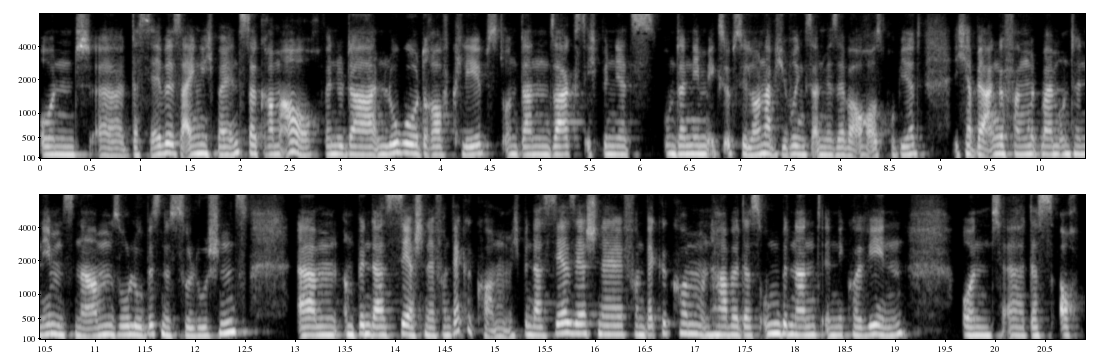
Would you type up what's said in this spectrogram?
Und äh, dasselbe ist eigentlich bei Instagram auch. Wenn du da ein Logo drauf klebst und dann sagst, ich bin jetzt Unternehmen XY, habe ich übrigens an mir selber auch ausprobiert. Ich habe ja angefangen mit meinem Unternehmensnamen Solo Business Solutions ähm, und bin da sehr schnell von weggekommen. Ich bin da sehr, sehr schnell von weggekommen und habe das umbenannt in Nicole Wehn. Und äh, das auch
